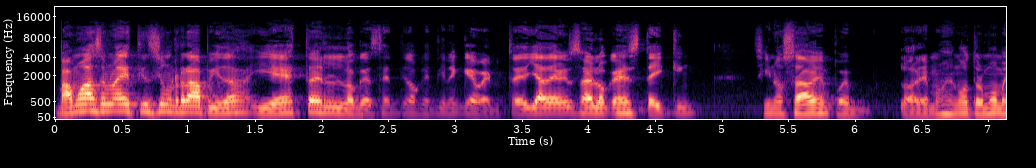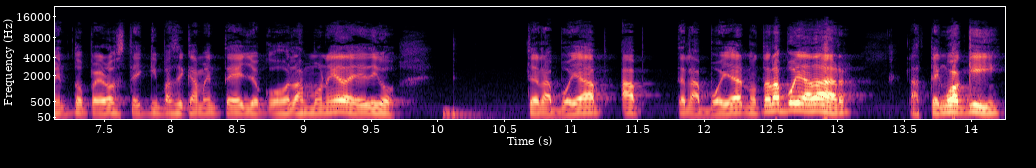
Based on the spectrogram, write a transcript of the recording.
vamos a hacer una distinción rápida y esto es lo que, lo que tiene que ver. Ustedes ya deben saber lo que es staking. Si no saben, pues lo haremos en otro momento, pero staking básicamente es yo cojo las monedas y digo, te las voy a, te las voy a, no te las voy a dar, las tengo aquí,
